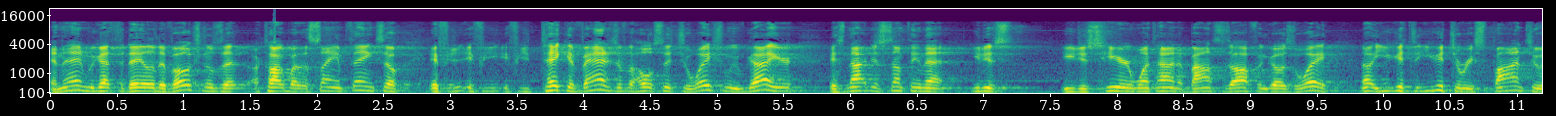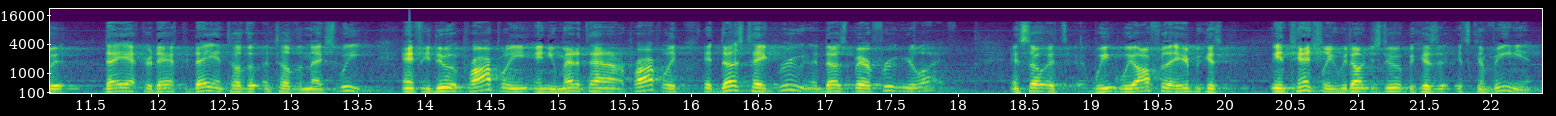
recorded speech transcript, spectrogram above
And then we got the daily devotionals that are talking about the same thing. So if you, if, you, if you take advantage of the whole situation we've got here, it's not just something that you just you just hear one time and it bounces off and goes away. No, you get to, you get to respond to it day after day after day until the, until the next week. And if you do it properly and you meditate on it properly, it does take root and it does bear fruit in your life. And so it's, we, we offer that here because intentionally we don't just do it because it's convenient,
